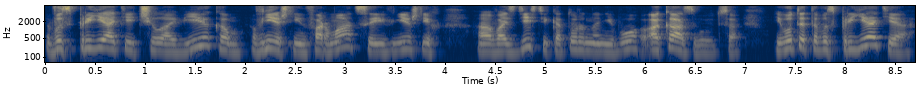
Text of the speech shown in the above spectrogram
восприятия человеком внешней информации и внешних э, воздействий, которые на него оказываются. И вот это восприятие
